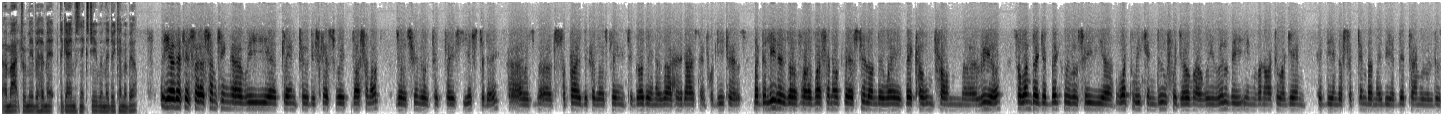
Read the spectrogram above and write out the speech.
a mark to remember him at the games next year when they do come about. Yeah, that is uh, something we plan to discuss with VASANOC Joe's funeral took place yesterday. Uh, I was uh, surprised because I was planning to go there and I had asked them for details. But the leaders of uh, VASANOC, they're still on their way back home from uh, Rio. So once I get back, we will see uh, what we can do for Jova. We will be in Vanuatu again at the end of September. Maybe at that time we will do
